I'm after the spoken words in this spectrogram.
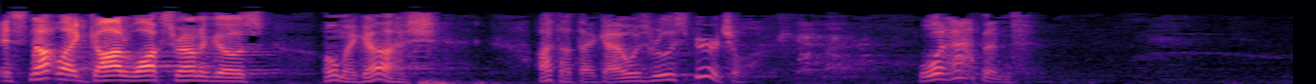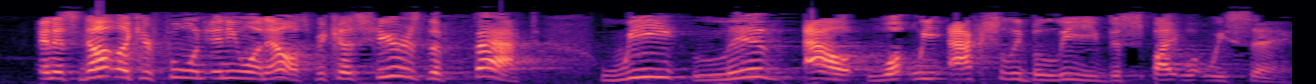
It's not like God walks around and goes, Oh my gosh, I thought that guy was really spiritual. What happened? And it's not like you're fooling anyone else because here's the fact. We live out what we actually believe despite what we say.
